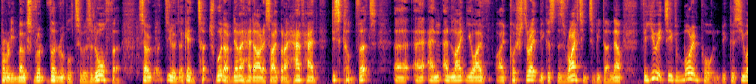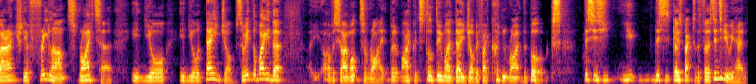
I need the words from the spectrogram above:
Probably most vulnerable to as an author. So, you know, again, touch wood. I've never had RSI, but I have had discomfort. Uh, and, and like you, I've, I pushed through it because there's writing to be done. Now, for you, it's even more important because you are actually a freelance writer in your, in your day job. So in the way that, obviously I want to write, but I could still do my day job if I couldn't write the books this is you this is, goes back to the first interview we had.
